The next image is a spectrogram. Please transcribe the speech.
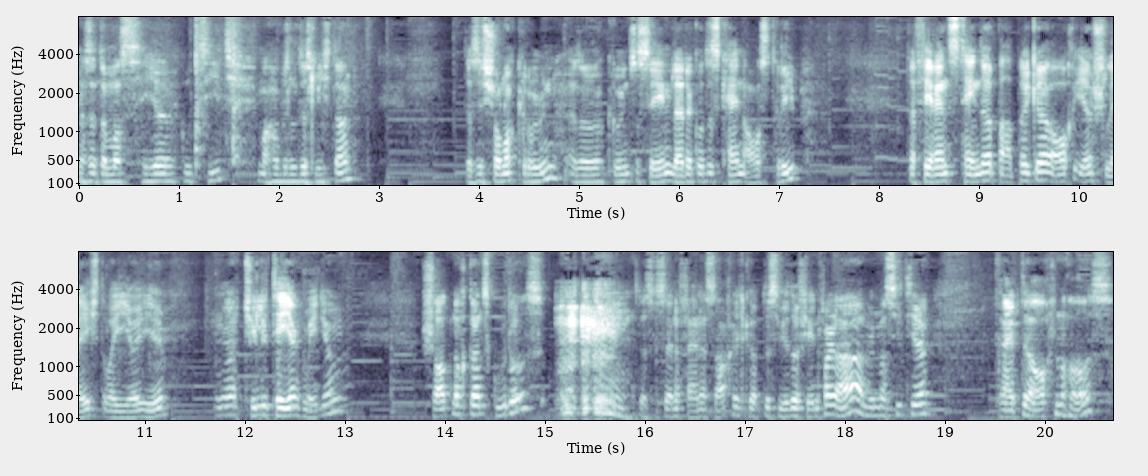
also da man es hier gut sieht, ich mache ein bisschen das Licht an. Das ist schon noch grün, also grün zu sehen, leider Gottes kein Austrieb. Der Ferenc Tender Paprika auch eher schlecht, oje oje. Ja, Chili Tejang Medium. Schaut noch ganz gut aus. Das ist eine feine Sache. Ich glaube, das wird auf jeden Fall. Ah, wie man sieht hier, treibt er auch noch aus.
